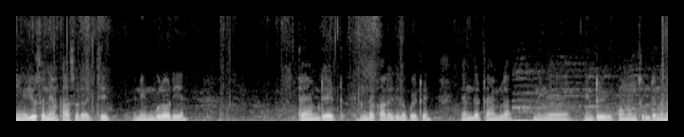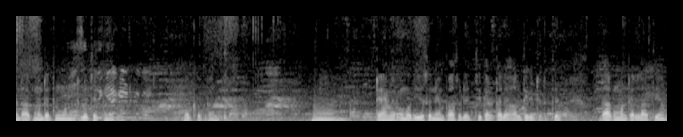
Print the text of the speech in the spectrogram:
நீங்கள் யூசர் நேம் பாஸ்வேர்டை வச்சு நீங்கள் உங்களுடைய டைம் டேட் எந்த காலேஜில் போயிட்டு எந்த டைமில் நீங்கள் இன்டர்வியூக்கு போகணும்னு சொல்லிட்டு என்னென்ன டாக்குமெண்ட் எடுத்துன்னு போகணும்னு சொல்லி செக் பண்ணிக்கலாம். ஓகே ஃப்ரெண்ட்ஸ் டைம் இருக்கும்போது யூசர் நேம் பாஸ்வேர்டு வச்சு கரெக்டாக ஆல் டிக்கெட் எடுத்து டாக்குமெண்ட் எல்லாத்தையும்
